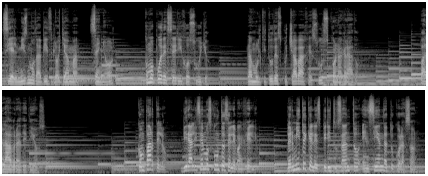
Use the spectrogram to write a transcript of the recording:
Si el mismo David lo llama Señor, ¿cómo puede ser hijo suyo? La multitud escuchaba a Jesús con agrado. Palabra de Dios. Compártelo, viralicemos juntos el Evangelio. Permite que el Espíritu Santo encienda tu corazón.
